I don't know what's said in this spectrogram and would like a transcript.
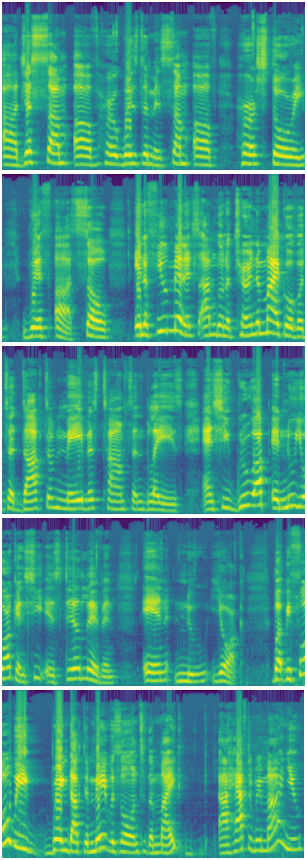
uh, just some of her wisdom and some of her story with us. So, in a few minutes, I'm going to turn the mic over to Dr. Mavis Thompson Blaze. And she grew up in New York and she is still living in New York. But before we bring Dr. Mavis on to the mic, I have to remind you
